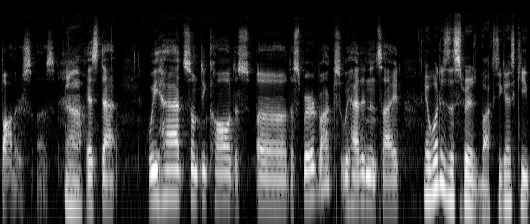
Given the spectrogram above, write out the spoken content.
bothers us. Yeah. Is that we had something called the uh, the spirit box. We had it inside. Yeah. What is the spirit box? You guys keep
